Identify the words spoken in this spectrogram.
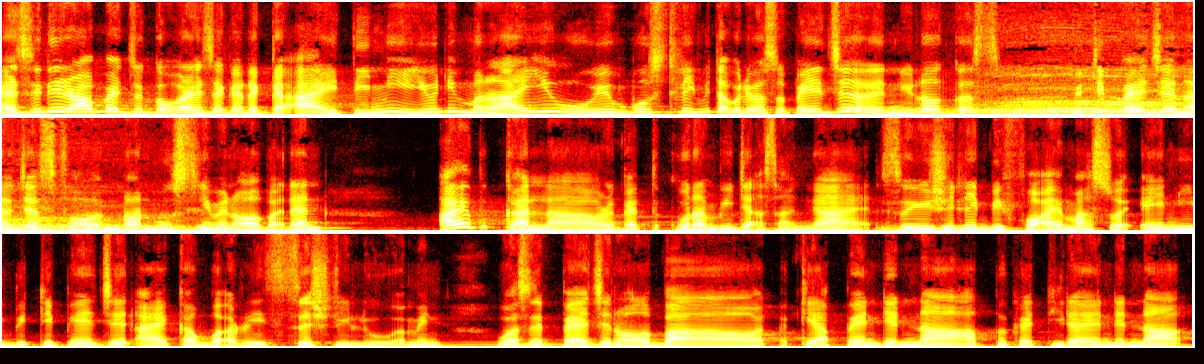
Actually ramai juga orang cakap dekat I Tini you ni Melayu You Muslim You tak boleh masuk pageant You know cause Beauty pageant are just for non-Muslim and all But then I bukanlah orang kata kurang bijak sangat. So usually before I masuk any beauty pageant, I akan buat research dulu. I mean, what's the pageant all about? Okay, apa yang dia nak? Apa kriteria yang dia nak?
